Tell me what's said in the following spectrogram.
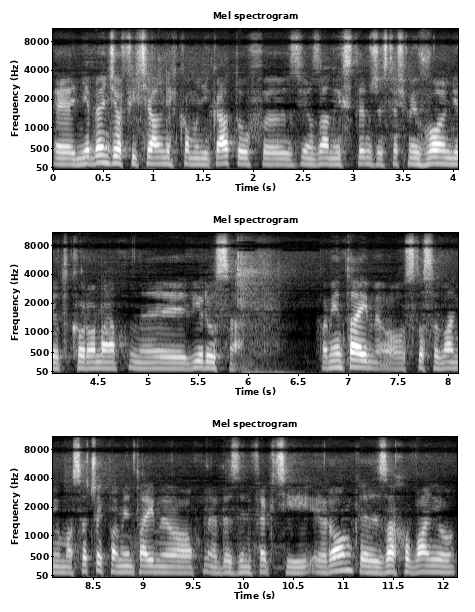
e, nie będzie oficjalnych komunikatów e, związanych z tym, że jesteśmy wolni od koronawirusa. Pamiętajmy o stosowaniu maseczek, pamiętajmy o dezynfekcji rąk, zachowaniu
